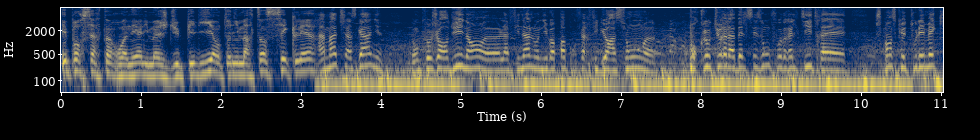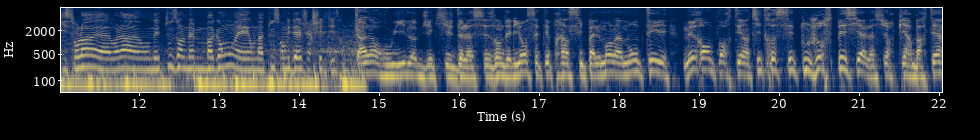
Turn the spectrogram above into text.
Et pour certains Rouennais, à l'image du pilier, Anthony Martin, c'est clair. Un match, ça se gagne. Donc aujourd'hui, non, euh, la finale, on n'y va pas pour faire figuration. Euh, pour clôturer la belle saison, il faudrait le titre. Et je pense que tous les mecs qui sont là, euh, voilà, on est tous dans le même wagon et on a tous envie d'aller chercher le titre. Alors oui, l'objectif de la saison des Lions, c'était principalement la montée. Mais remporter un titre, c'est toujours spécial, assure Pierre Barter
